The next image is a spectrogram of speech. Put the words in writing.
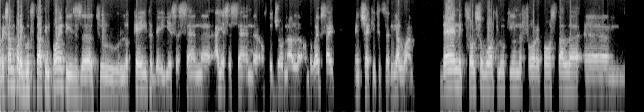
For example, a good starting point is uh, to locate the ISSN, uh, ISSN of the journal on the website and check if it's a real one. Then it's also worth looking for a postal uh, um,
